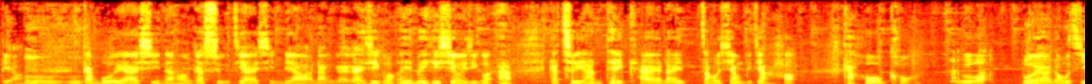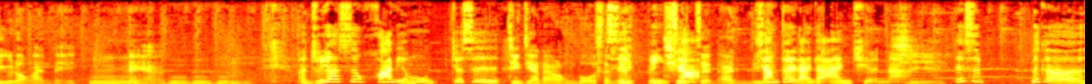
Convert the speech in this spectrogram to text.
掉。嗯嗯嗯，甲尾啊是，然后甲暑假的时了，人家开始讲，诶、要翕相的时讲啊，甲喙暗推开来照相比较好，较好看，有无？尾啊，拢只有拢安尼，嗯，嘿啊嗯嗯嗯，嗯，呃，主要是花莲木就是真正来拢无什是么确比较诊案例，相对来的安全啦。是，但是那个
